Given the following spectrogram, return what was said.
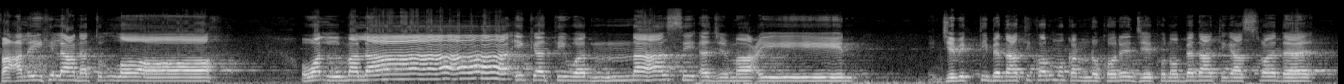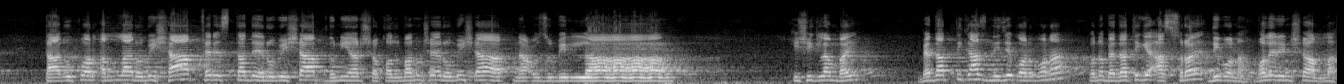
فعليه لعنة الله والملائكة والناس أجمعين যে ব্যক্তি বেদাতি কর্মকাণ্ড করে যে কোনো বেদাতিকে আশ্রয় দেয় তার উপর আল্লাহর অভিশাপ ফেরেস্তাদের অভিশাপ দুনিয়ার সকল মানুষের অভিশাপ নাউজুবিল্লাহ কি শিখলাম ভাই? বেদাতি কাজ নিজে করব না, কোনো বেদাতিকে আশ্রয় দিব না। বলেন ইনশাআল্লাহ।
